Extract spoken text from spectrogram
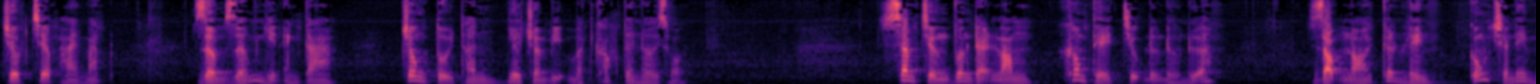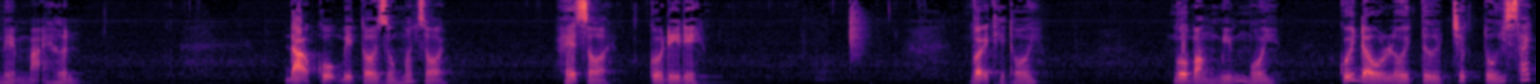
chớp chớp hai mắt, rơm rớm nhìn anh ta, trông tủi thân như chuẩn bị bật khóc tới nơi rồi. Xem chừng Vương Đại Long không thể chịu đựng được nữa. Giọng nói cơn lên cũng trở nên mềm mại hơn. Đạo cụ bị tôi dùng mất rồi. Hết rồi, cô đi đi. Vậy thì thôi. Ngô Bằng mím môi, cúi đầu lôi từ chiếc túi sách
